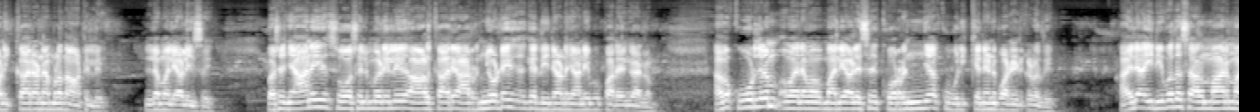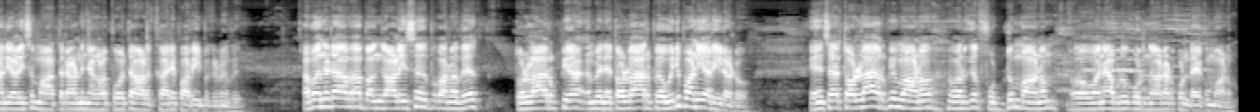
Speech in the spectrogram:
പണിക്കാരാണ് നമ്മുടെ നാട്ടിൽ ഇല്ല മലയാളീസ്. പക്ഷേ ഞാൻ ഈ സോഷ്യൽ മീഡിയയിൽ ആൾക്കാർ അറിഞ്ഞോട്ടെ കരുതിയിട്ടാണ് ഞാനിപ്പോൾ പറയാൻ കാരണം. അപ്പോൾ കൂടുതലും മലയാളീസ് കുറഞ്ഞ കൂലിക്ക് തന്നെയാണ് പണിയെടുക്കുന്നത് അതിൽ ഇരുപത് ശതമാനം മലയാളീസ് മാത്രമാണ് ഞങ്ങളെപ്പോലത്തെ ആൾക്കാരെ പറയിപ്പിക്കുന്നത് അപ്പോൾ എന്നിട്ട് ആ ബംഗാളീസ് പറഞ്ഞത് തൊള്ളായിരം റുപ്യ പിന്നെ തൊള്ളായിരം റുപ്യ ഒരു പണി അറിയില്ല കേട്ടോ. എന്ന് വെച്ചാൽ തൊള്ളായിരം റുപ്യ വേണം അവർക്ക് ഫുഡും വേണം ഓനെ അവിടെ കൊടുന്നാണ്ട് അവിടെ കൊണ്ടേക്കും വേണം.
